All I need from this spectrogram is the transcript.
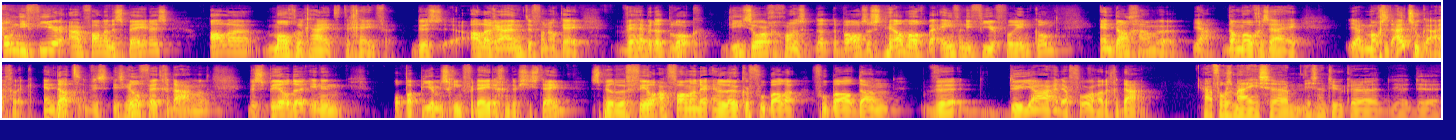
Om die vier aanvallende spelers alle mogelijkheid te geven. Dus alle ruimte van... Oké, we hebben dat blok. Die zorgen gewoon dat de bal zo snel mogelijk bij een van die vier voorin komt. En dan gaan we... Ja, dan mogen zij... Ja, dan mogen ze het uitzoeken eigenlijk. En dat is, is heel vet gedaan. Want we speelden in een op papier misschien verdedigender systeem. Speelden we veel aanvallender en leuker voetballen, voetbal dan we de jaren daarvoor hadden gedaan. Ja, volgens mij is, eh, is natuurlijk eh, de, de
